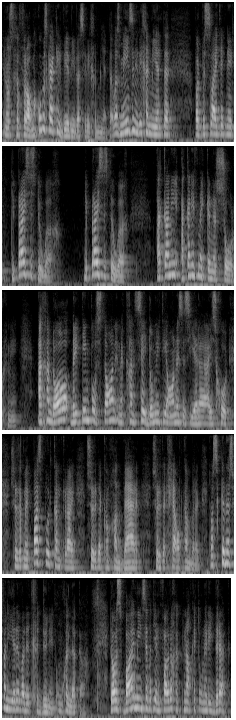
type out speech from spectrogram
en ons het gevra, maar kom ons kyk net weer wie was hierdie gemeente. Daar was mense in hierdie gemeente wat besluit het net die pryse is te hoog. Die pryse is te hoog. Ek kan nie ek kan nie vir my kinders sorg nie. Ek gaan daar by die tempel staan en ek gaan sê Dominitianus is Here, hy is God, sodat ek my paspoort kan kry, sodat ek kan gaan werk, sodat ek geld kan bring. Daar's kinders van die Here wat dit gedoen het, ongelukkig. Daar's baie mense wat eenvoudig geknak het onder die druk.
